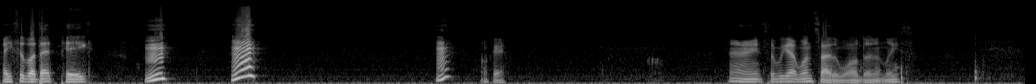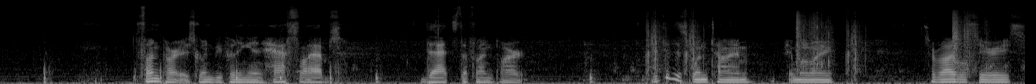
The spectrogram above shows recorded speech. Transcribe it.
How you feel about that, pig? Hmm? Hmm? Hmm? Okay. Alright, so we got one side of the wall done at least. Fun part is going to be putting in half slabs. That's the fun part. I did this one time in one of my survival series.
